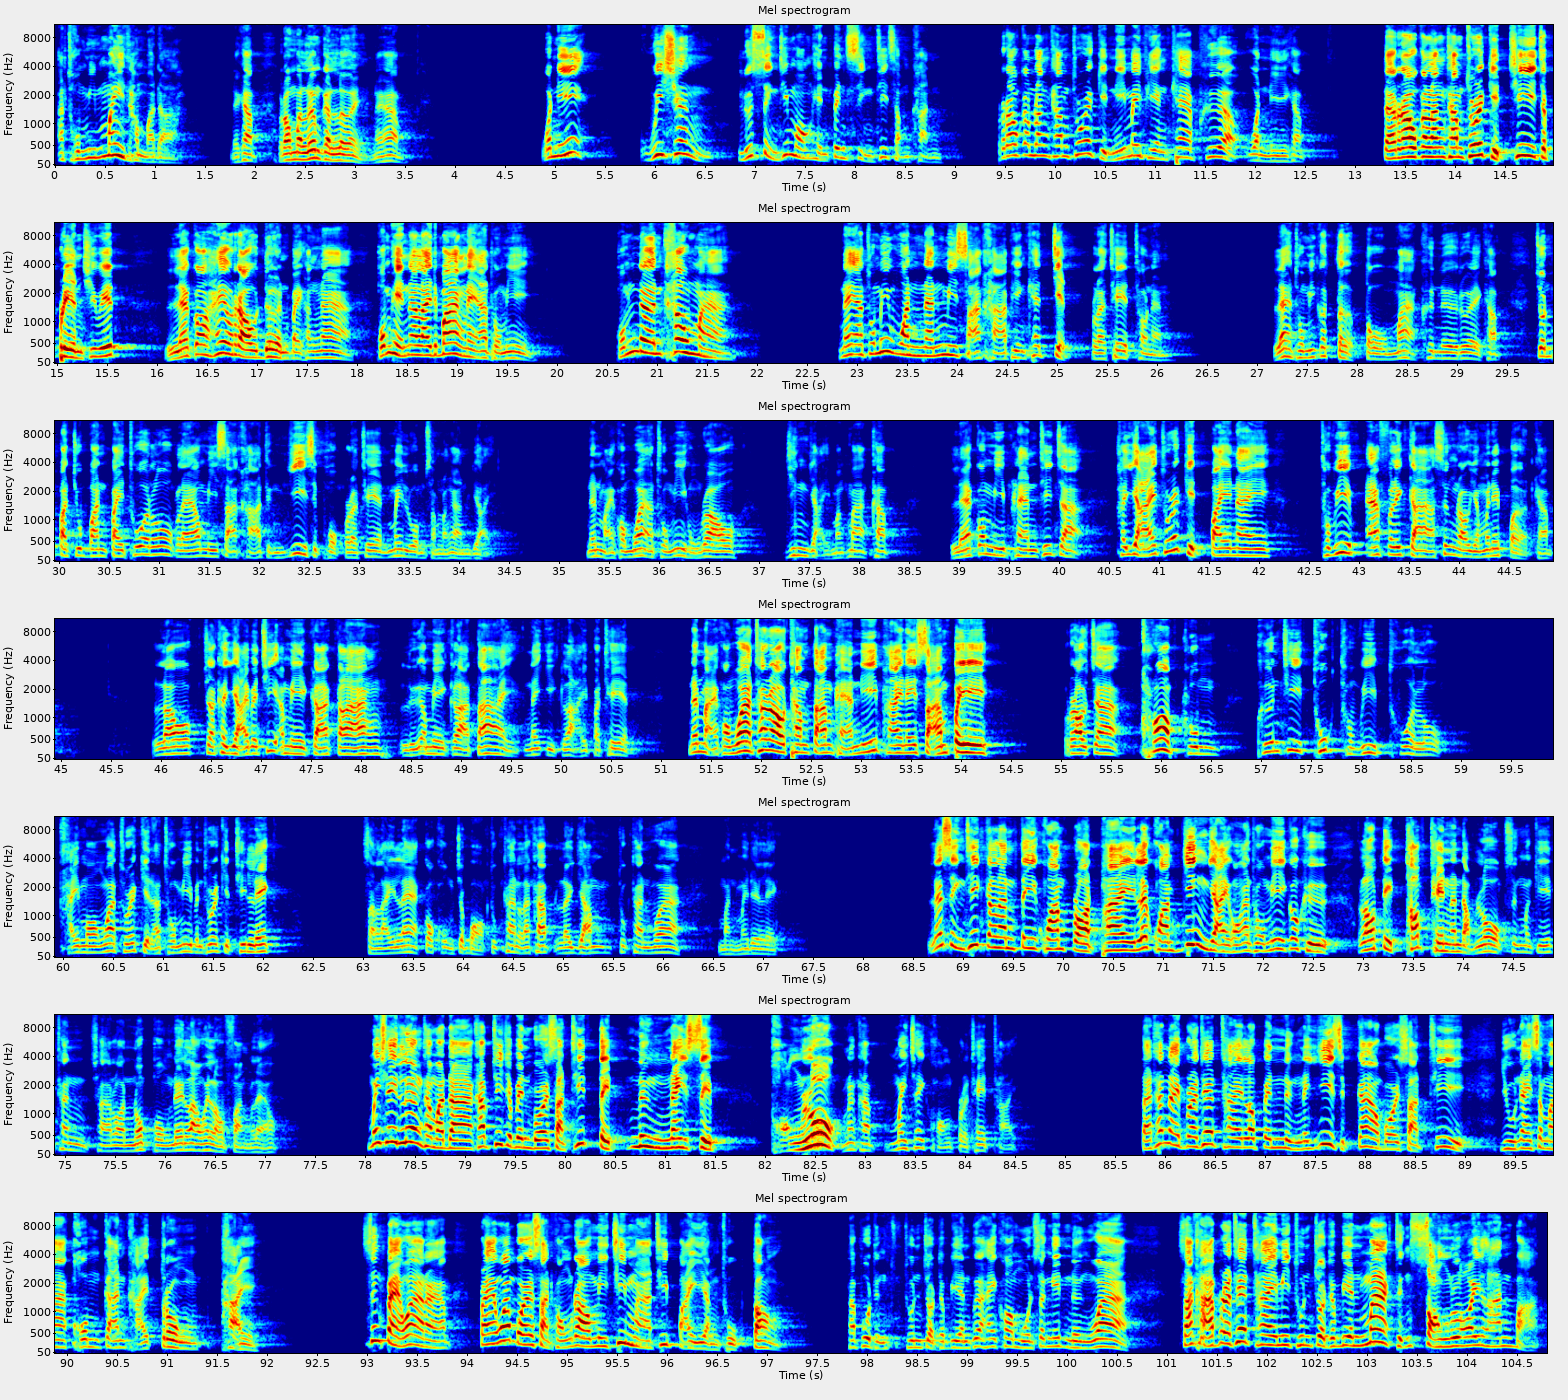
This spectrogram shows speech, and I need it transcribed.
อะโทมีไม่ธรรมดานะครับ เรามาเริ่มกันเลยนะครับ วันนี้วิชั่น หรือสิ่งที่มองเห็นเป็นสิ่งที่สำคัญ เรากำลังทำธุรกิจนี้ไม่เพียงแค่เพื่อวันนี้ครับ แต่เรากำลังทำธุรกิจที่จะเปลี่ยนชีวิต แล้วก็ให้เราเดินไปข้างหน้า ผมเห็นอะไรบ้างในอะโทมีผมเดินเข้ามาในอะโทมีวันนั้นมีสาขาเพียงแค่ 7 ประเทศเท่านั้น และอะโทมีก็เติบโตมากขึ้นเรื่อยๆครับจนปัจจุบันไปทั่วโลกแล้วมีสาขาถึง 26 ประเทศไม่รวมสำนักงานใหญ่ นั่นหมายความว่าอะโทมีของเรายิ่งใหญ่มากๆครับ และก็มีแผนที่จะขยายธุรกิจไปในทวีปแอฟริกา ซึ่งเรายังไม่ได้เปิดครับ เราจะขยายไปที่อเมริกากลาง หรืออเมริกาใต้ในอีกหลายประเทศ นั่นหมายความว่าถ้าเราทำตามแผนนี้ภายใน 3 ปี เราจะครอบคลุมพื้นที่ทุกทวีปทั่วโลก ใครมองว่าธุรกิจอะโทมีเป็นธุรกิจที่เล็ก สไลด์แรกก็คงจะบอกทุกท่านแล้วครับ แล้วย้ำทุกท่านว่ามันไม่ได้เล็ก และสิ่งที่การันตีความปลอดภัยและความยิ่งใหญ่ของอันโทมีก็คือ เราติดท็อป 10 อันดับโลก ซึ่งเมื่อกี้ท่านชาลอนนพพงศ์ได้เล่าให้เราฟังแล้ว ไม่ใช่เรื่องธรรมดาครับที่จะเป็นบริษัทที่ติดหนึ่งในสิบของโลกนะครับ ไม่ใช่ของประเทศไทย แต่ถ้าในประเทศไทยเราเป็นหนึ่งใน 29 บริษัทที่อยู่ในสมาคมการขายตรงไทย ซึ่งแปลว่าอะไรครับ แปลว่าบริษัทของเรามีที่มาที่ไปอย่างถูกต้อง ถ้าพูดถึงทุนจดทะเบียนเพื่อให้ข้อมูลสักนิดหนึ่งว่า สาขาประเทศไทยมีทุนจดทะเบียนมากถึง 200 ล้านบาท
